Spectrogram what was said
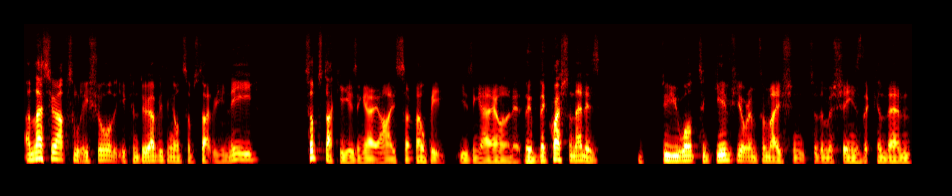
unless you're absolutely sure that you can do everything on Substack that you need. Substack are using AI, so they'll be using AI on it. The, the question then is, do you want to give your information to the machines that can then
